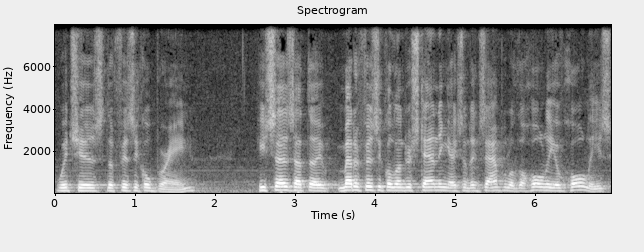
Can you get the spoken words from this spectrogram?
which is the physical brain. He says that the metaphysical understanding, as an example of the Holy of Holies,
